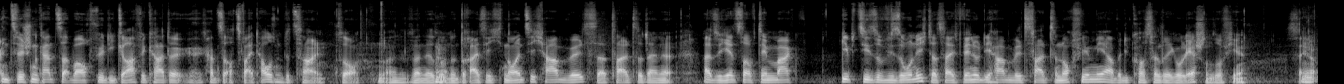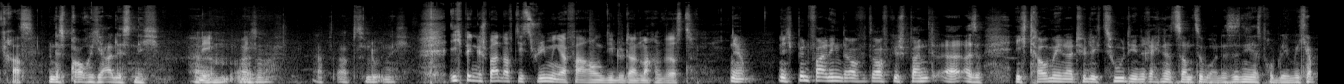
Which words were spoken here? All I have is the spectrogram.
Inzwischen kannst du aber auch für die Grafikkarte äh, kannst du auch 2000 bezahlen. So, also wenn du so eine 3090 haben willst, da zahlst du deine, also jetzt auf dem Markt gibt's die sowieso nicht. Das heißt, wenn du die haben willst, zahlst du noch viel mehr, aber die kostet halt regulär schon so viel. Das ist echt Ja. krass. Und das brauche ich ja alles nicht. Nee, Ähm, nee. Also ab, absolut nicht. Ich bin gespannt auf die Streaming-Erfahrung, die du dann machen wirst. Ja, ich bin vor allen Dingen darauf drauf gespannt. Äh, also, ich traue mir natürlich zu, den Rechner zusammenzubauen. Das ist nicht das Problem. Ich habe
